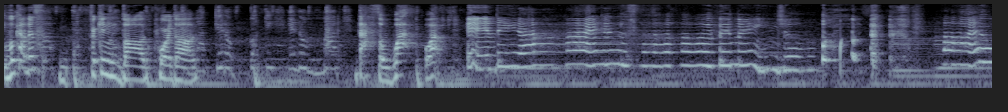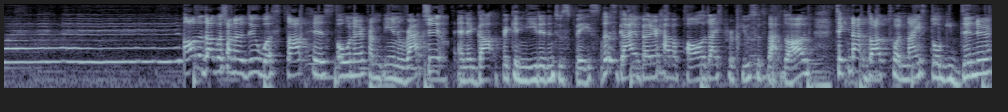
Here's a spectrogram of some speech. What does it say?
Look at this freaking dog, poor dog. That's a whap whap in the eyes of an angel. All the dog was trying to do was stop his owner from being ratchet and it got freaking yeeted into space. This guy better have apologized profusely to that dog. Taking that dog to a nice doggy dinner,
